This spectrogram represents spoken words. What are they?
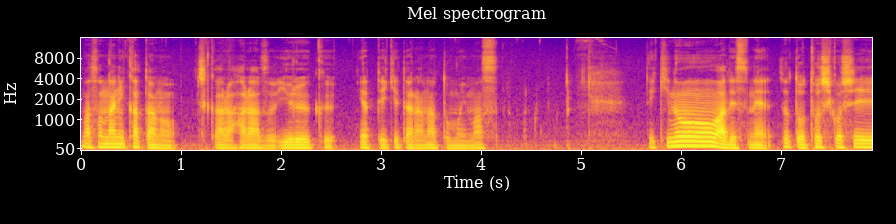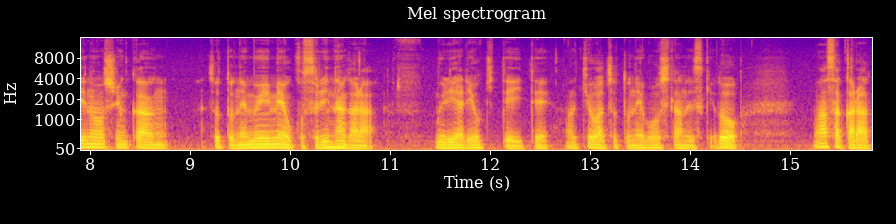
まあ、そんなに肩の力張らずゆるくやっていけたらなと思います。で昨日はですねちょっと年越しの瞬間ちょっと眠い目をこすりながら無理やり起きていて、まあ、今日はちょっと寝坊したんですけど、朝から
